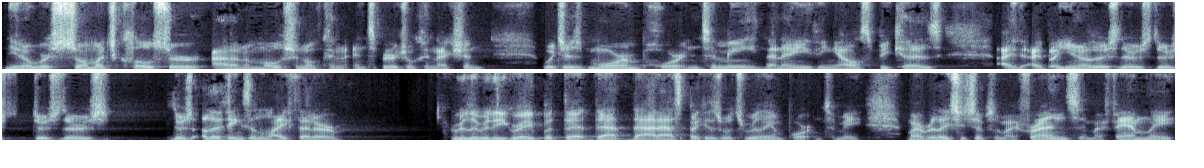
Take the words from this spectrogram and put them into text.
you know, we're so much closer on an emotional con- and spiritual connection, which is more important to me than anything else because I, I, you know, there's there's there's there's there's there's other things in life that are really really great but that that that aspect is what's really important to me my relationships with my friends and my family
